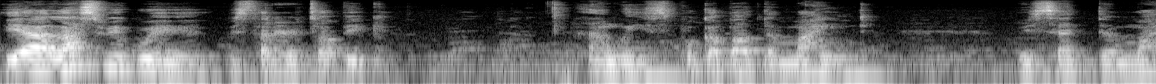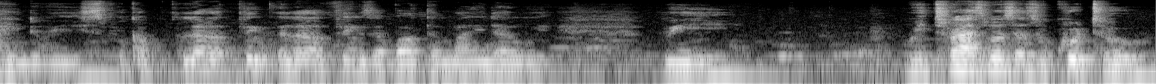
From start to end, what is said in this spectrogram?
Yeah, last week we, we started a topic and we spoke about the mind. We said the mind. We spoke up a lot of things, a lot of things about the mind, and we we we try as much as we could to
